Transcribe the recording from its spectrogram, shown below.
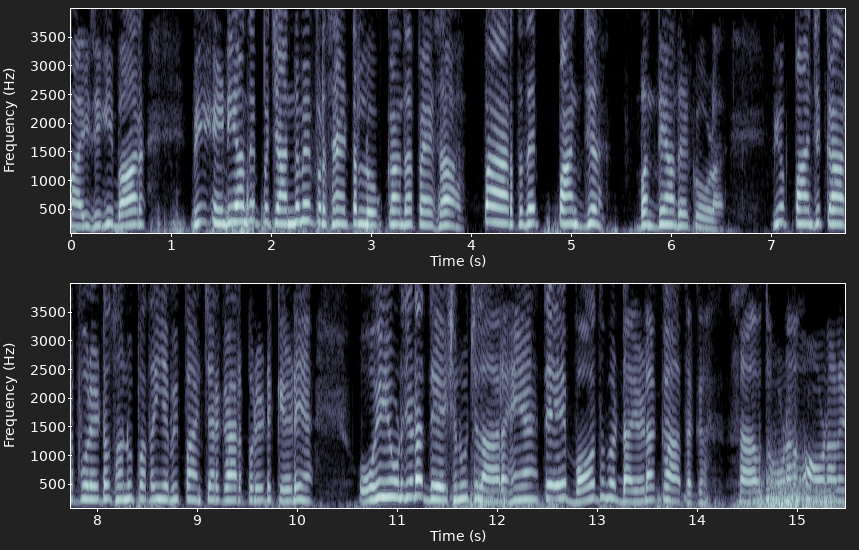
ਆਈ ਸੀਗੀ ਬਾਹਰ ਵੀ ਇੰਡੀਆ ਦੇ 95% ਲੋਕਾਂ ਦਾ ਪੈਸਾ ਭਾਰਤ ਦੇ ਪੰਜ ਬੰਦਿਆਂ ਦੇ ਕੋਲ ਆ। ਵੀ ਉਹ ਪੰਜ ਕਾਰਪੋਰੇਟ ਤੁਹਾਨੂੰ ਪਤਾ ਹੀ ਆ ਵੀ ਪੰਜ ਚਾਰ ਕਾਰਪੋਰੇਟ ਕਿਹੜੇ ਆ? ਉਹੀ ਹੁਣ ਜਿਹੜਾ ਦੇਸ਼ ਨੂੰ ਚਲਾ ਰਹੇ ਆ ਤੇ ਇਹ ਬਹੁਤ ਵੱਡਾ ਜਿਹੜਾ ਘਾਤਕ ਸਾਬਤ ਹੋਣਾ ਆਉਣ ਵਾਲੇ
